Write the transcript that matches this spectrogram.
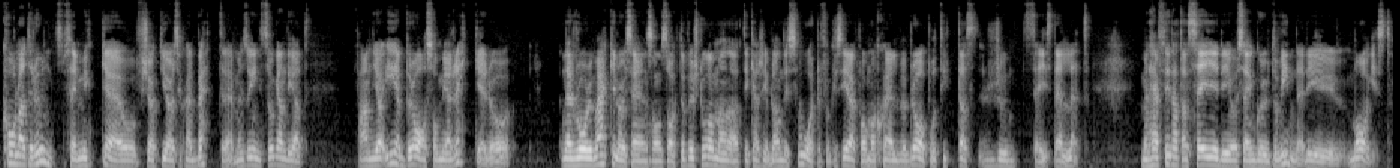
kollat runt sig mycket och försökt göra sig själv bättre. Men så insåg han det att fan, jag är bra som jag räcker och när Rory McIlroy säger en sån sak, då förstår man att det kanske ibland är svårt att fokusera på vad man själv är bra på och titta runt sig istället. Men häftigt att han säger det och sen går ut och vinner, det är ju magiskt.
